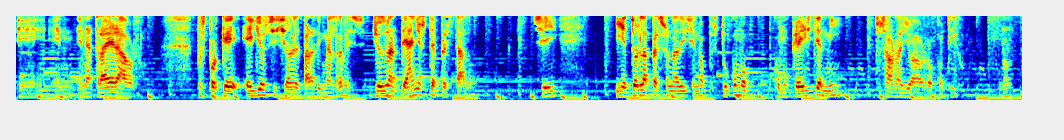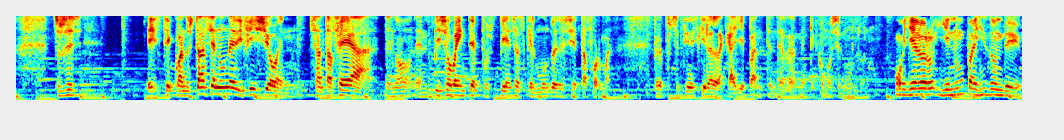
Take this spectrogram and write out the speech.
eh, en, atraer ahorro? Pues porque ellos hicieron el paradigma al revés. Yo durante años te he prestado, ¿sí? Y entonces la persona dice, no, pues tú como, como creíste en mí, entonces ahora yo ahorro contigo, ¿no? Entonces, este, cuando estás en un edificio en Santa Fe, ¿no? en el piso 20, pues piensas que el mundo es de cierta forma, pero pues te tienes que ir a la calle para entender realmente cómo es el mundo. ¿no? Oye, Loro, y en un país donde,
